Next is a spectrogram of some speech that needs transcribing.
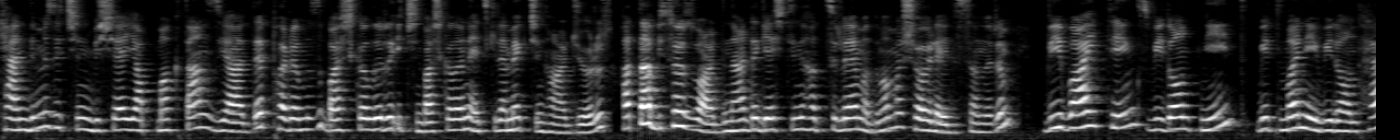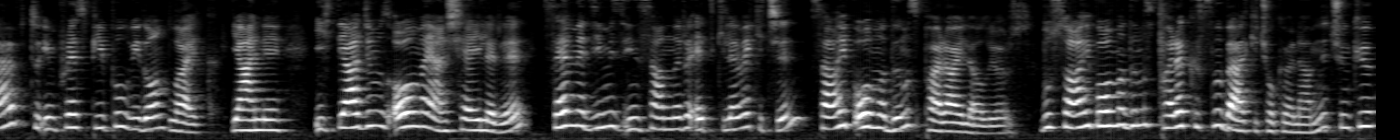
kendimiz için bir şey yapmaktan ziyade paramızı başkaları için, başkalarını etkilemek için harcıyoruz. Hatta bir söz vardı. Nerede geçtiğini hatırlayamadım ama şöyleydi sanırım. We buy things we don't need with money we don't have to impress people we don't like. Yani ihtiyacımız olmayan şeyleri sevmediğimiz insanları etkilemek için sahip olmadığımız parayla alıyoruz. Bu sahip olmadığımız para kısmı belki çok önemli. Çünkü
